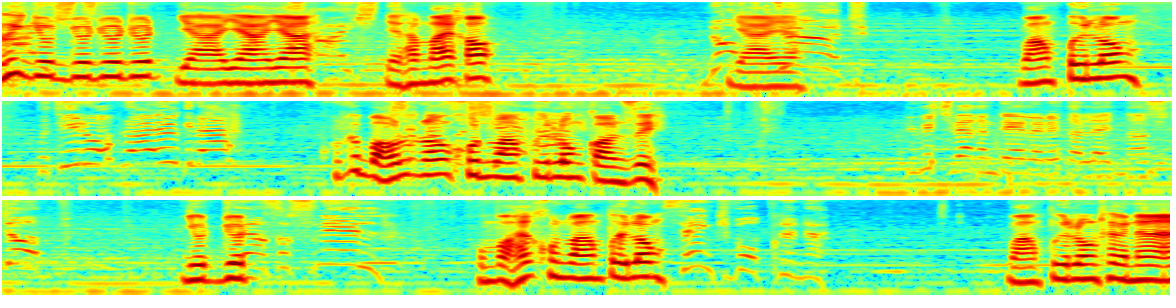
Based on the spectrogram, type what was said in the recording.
เฮ้ยหยุดหยุดหยุดหยุดอย่าอย่าอย่าอย่าทำร้ายเขา Noch Ja, ja. död! วางปืนลง คุณก็บอกลูกน้องคุณวางปืนลงก่อนสิ Du vil ikke være en del av dette, løytnant. Stopp! หยุดหยุด Vær så snill! ผมบอกให้คุณวางปืนลง Senk våpnene! วางปืนลงเธอะนา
